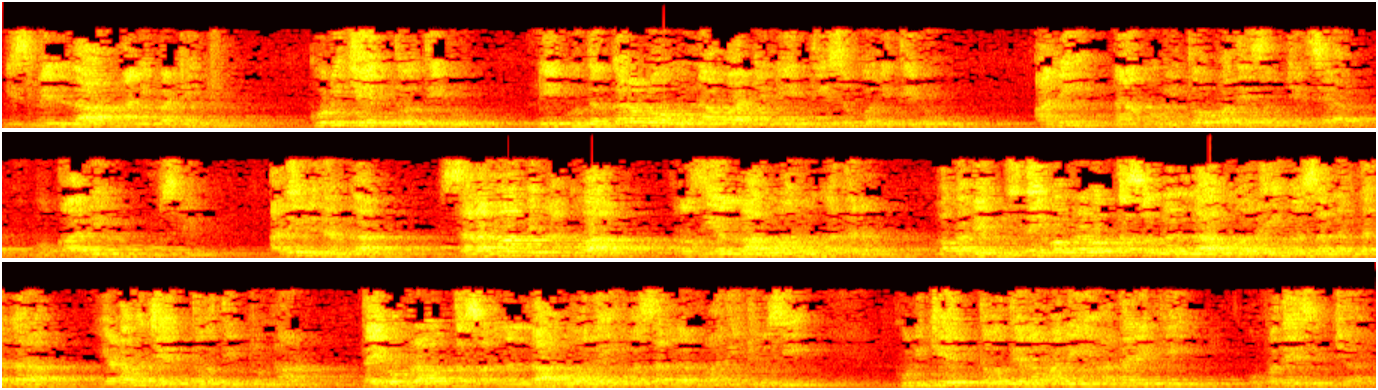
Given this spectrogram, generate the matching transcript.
బిస్మిల్లా అని పఠించు. కుడి చేతితో తిను. నీకు దగ్గరలో ఉన్న వాటిని తీసుకొని తిను అని నాకు హితోపదేశం చేశారు బుకారి ముస్లిం. అదేవిధంగా సలమా బిన్ అక్వా రజియల్లాహు అను కథనం ఒక వ్యక్తి దైవ ప్రవక్త సల్లల్లాహు అలైహి వసల్లం దగ్గర ఎడమ చేతితో తింటున్నాడు. దైవ ప్రవక్త సల్లల్లాహు అలైహి వసల్లం అని చూసి కుడి చేతితో తినమని అతనికి ఉపదేశించారు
